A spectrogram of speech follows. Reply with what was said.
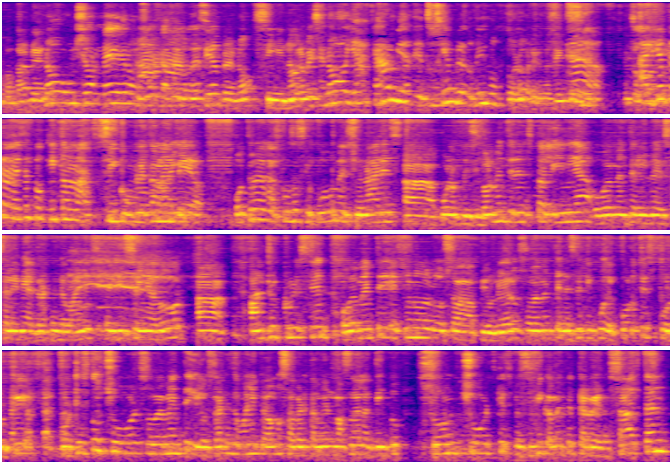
comprarme, no, un short negro, un short café, lo de siempre, ¿no? Sí, ¿no? Pero me dice, no, ya, cámbiate, tú siempre los mismos colores, así que... Claro. esos Hay que colores. Más. Sí, completamente. Caballero. Otra de las cosas que puedo mencionar es, ah, bueno, principalmente en esta línea, obviamente en esta línea de trajes de baño, el diseñador ah, Andrew Christian, obviamente es uno de los ah, pioneros, obviamente en este tipo de cortes. ¿Por qué? Porque estos shorts, obviamente, y los trajes de baño que vamos a ver también más adelantito, son shorts que específicamente te resaltan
